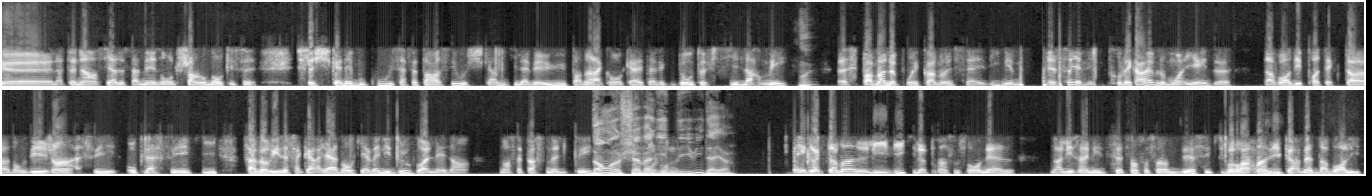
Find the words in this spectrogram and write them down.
euh, la tenancière de sa maison de chambre. Donc, il se, il se chicanait beaucoup et ça fait penser aux chicanes qu'il avait eues pendant la conquête avec d'autres officiers de l'armée. Ouais. Euh, c'est pas mal le point commun de sa vie, mais malgré ça, il, avait, il trouvait quand même le moyen de d'avoir des protecteurs, donc des gens assez haut placés qui favorisaient sa carrière. Donc, il y avait les deux volets dans, dans sa personnalité. Dont un chevalier de. Lévis, d'ailleurs. Exactement, le Lévis qui le prend sous son aile dans les années 1770 et qui va vraiment lui permettre d'avoir les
